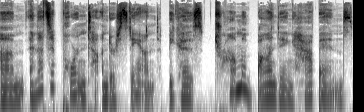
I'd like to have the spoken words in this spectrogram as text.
Um, and that's important to understand because trauma bonding happens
